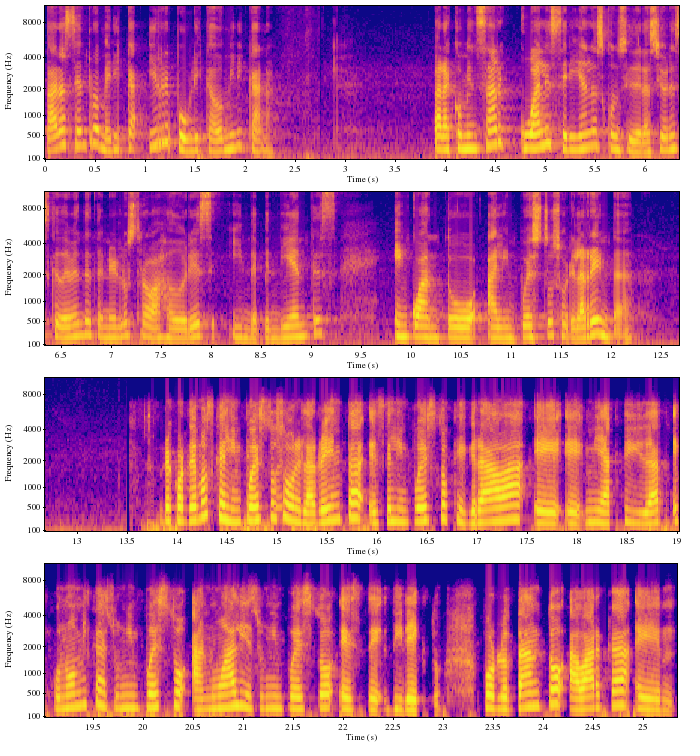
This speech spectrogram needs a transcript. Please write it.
para Centroamérica y República Dominicana. Para comenzar, ¿cuáles serían las consideraciones que deben de tener los trabajadores independientes en cuanto al impuesto sobre la renta? Recordemos que el impuesto sobre la renta es el impuesto que grava eh, eh, mi actividad económica, es un impuesto anual y es un impuesto este, directo. Por lo tanto, abarca eh,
